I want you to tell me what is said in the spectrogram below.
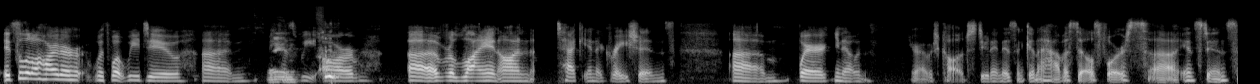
it's a little harder with what we do um, because we are uh, reliant on tech integrations um, where you know your average college student isn't going to have a salesforce uh, instance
